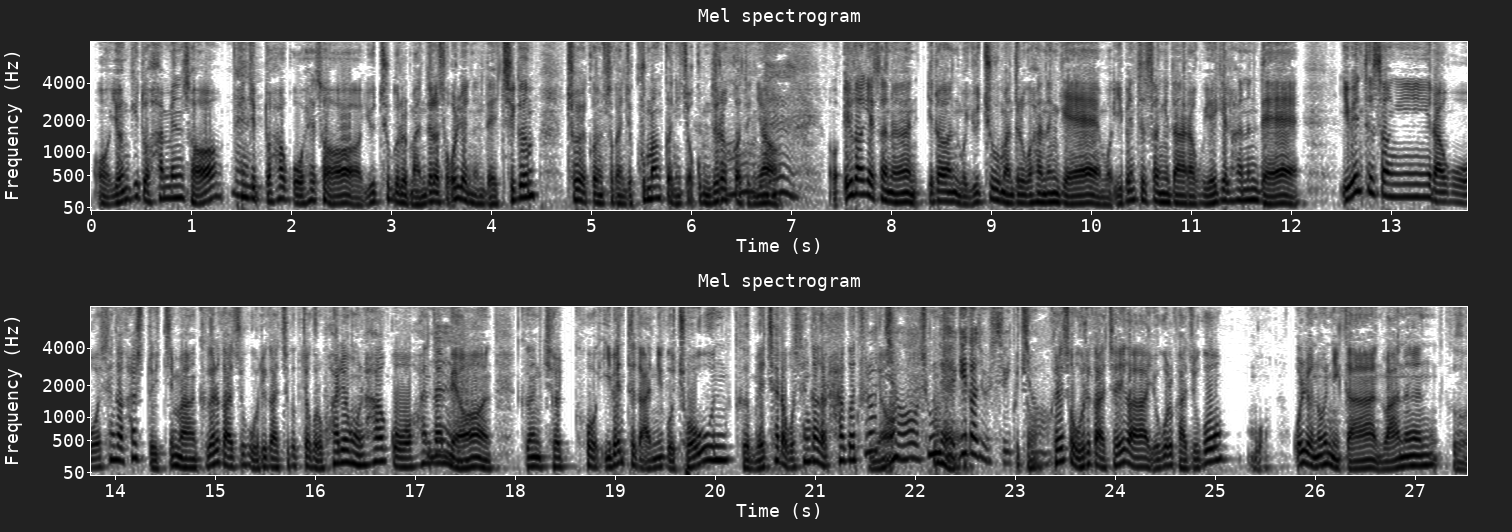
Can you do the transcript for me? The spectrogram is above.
어, 연기도 하면서 네. 편집도 하고 해서 유튜브를 만들어서 올렸는데 지금 조회 건수가 이제 9만 건이 조금 늘었거든요. 어, 네. 어, 일각에서는 이런 뭐 유튜브 만들고 하는 게 뭐 이벤트성이다라고 얘기를 하는데 이벤트성이라고 생각할 수도 있지만 그걸 가지고 우리가 적극적으로 활용을 하고 한다면 그건 결코 이벤트가 아니고 좋은 그 매체라고 생각을 하거든요. 그렇죠. 좋은 네. 계기가 될 수 있죠. 그렇죠. 그래서 우리가 저희가 요걸 가지고 뭐 올려놓으니까 많은 그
